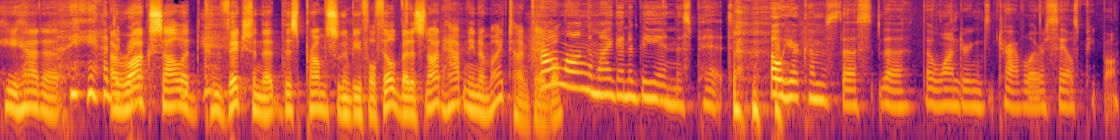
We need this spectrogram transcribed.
he had a, he had a rock solid conviction that this promise was going to be fulfilled, but it's not happening in my timetable. How long am I going to be in this pit? oh, here comes the, the, the wandering traveler salespeople.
